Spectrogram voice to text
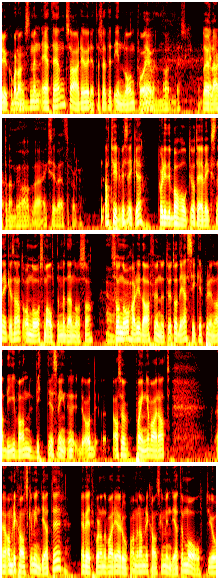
bruke balansen. Men ETN, så er det jo rett og slett et innlån for Det er jo en enorm risk. Det lærte de jo av eh, XIV, selvfølgelig. Ja, tydeligvis ikke. Fordi de beholdt jo T-Vixen, ikke sant. Og nå smalt det med den også. Ja. Så nå har de da funnet ut, og det er sikkert pga. de vanvittige svingningene Altså, poenget var at eh, amerikanske myndigheter jeg vet ikke hvordan det var i Europa, men amerikanske myndigheter målte jo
